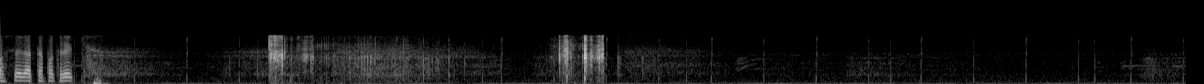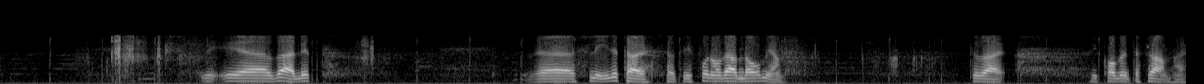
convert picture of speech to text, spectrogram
måste jag lätta på tryck. Det är väldigt eh, slidigt här så att vi får nog vända om igen. Tyvärr. Vi kommer inte fram här.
